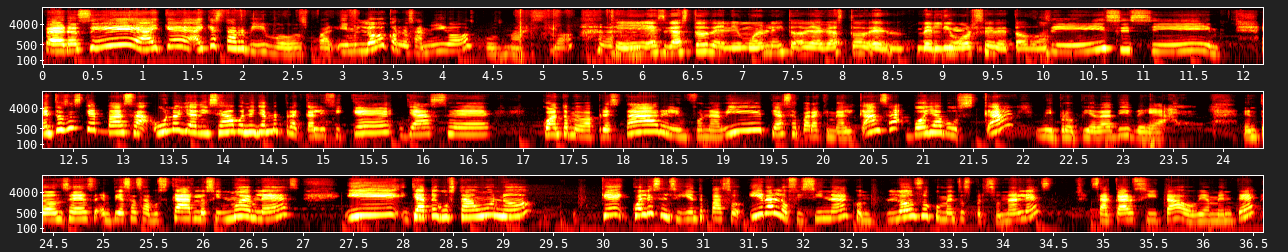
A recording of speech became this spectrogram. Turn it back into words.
Pero, sí, hay que, hay que estar vivos. y luego con los amigos, pues más, ¿no? Sí, es gasto del inmueble y todavía gasto del divorcio y de todo. Sí, sí, sí. Entonces, ¿qué pasa? Uno ya dice, ah, bueno, ya me precalifiqué, ya sé cuánto me va a prestar el Infonavit, ya sé para qué me alcanza, voy a buscar mi propiedad ideal. Entonces empiezas a buscar los inmuebles y ya te gusta uno. ¿Qué, ¿Cuál es el siguiente paso? Ir a la oficina con los documentos personales, sacar cita, obviamente,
